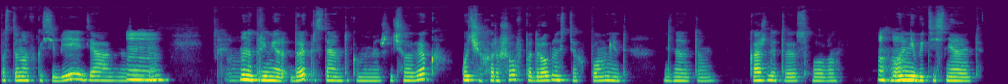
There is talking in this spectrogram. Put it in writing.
постановка себе диагноза, да. М. Ну, например, давай представим такой момент, что человек очень хорошо в подробностях помнит, не знаю, там, каждое твое слово. Ага. Он не вытесняет,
